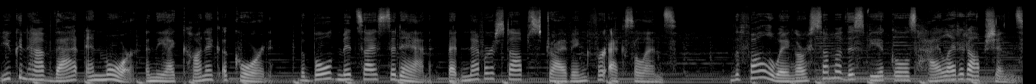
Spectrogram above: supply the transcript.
You can have that and more in the iconic Accord, the bold midsize sedan that never stops striving for excellence. The following are some of this vehicle's highlighted options.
